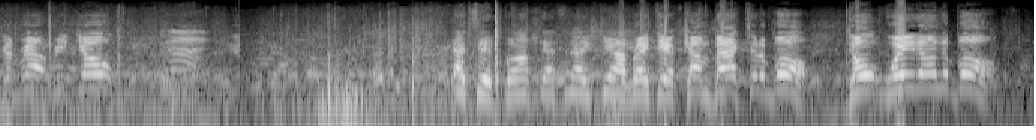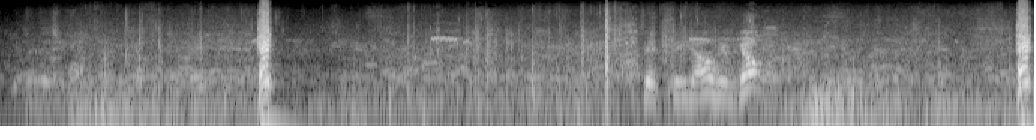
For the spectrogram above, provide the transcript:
Good route, Rico. That's it, Bump. That's a nice job right there. Come back to the ball. Don't wait on the ball. Hit. That's it, Cito. Here we go. Hit.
